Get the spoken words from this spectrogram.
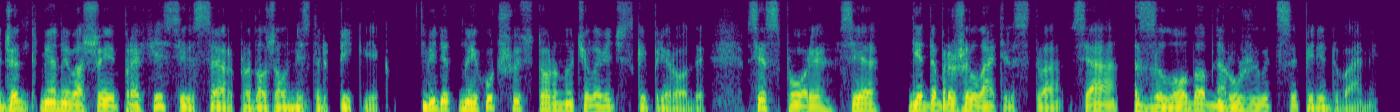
«Джентльмены вашей профессии, сэр», — продолжал мистер Пиквик, — видят наихудшую сторону человеческой природы. Все споры, все недоброжелательство, вся злоба обнаруживается перед вами.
